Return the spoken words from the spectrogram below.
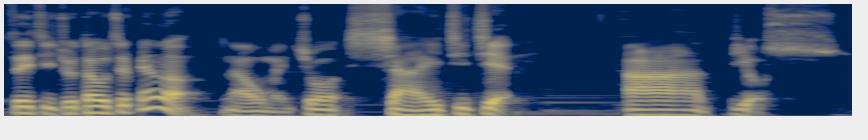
这一集就到这边了，那我们就下一集见。 Adiós.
